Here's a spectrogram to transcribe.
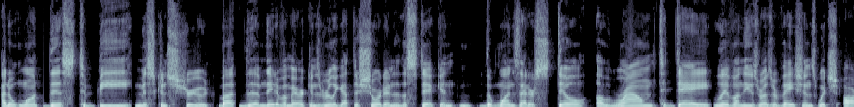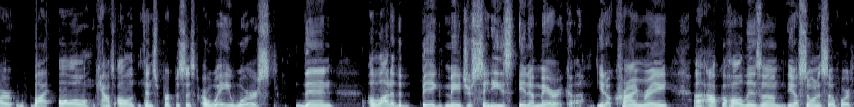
I don't want this to be misconstrued. But the Native Americans really got the short end of the stick. And the ones that are still around today live on these reservations, which are, by all counts, all intents and purposes, are way worse than a lot of the big major cities in America. You know, crime rate, uh, alcoholism, you know, so on and so forth.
